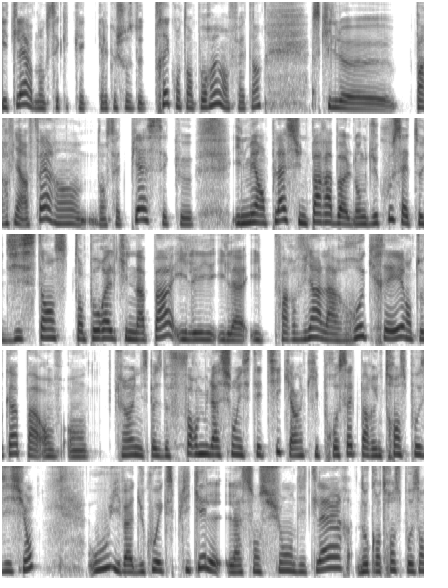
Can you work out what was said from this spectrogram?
Hitler. Donc c'est quelque chose de très contemporain en fait. Hein. Ce qu'il parvient à faire hein, dans cette pièce, c'est que il met en place une parabole. Donc du coup, cette distance temporelle qu'il n'a pas, il, parvient à la recréer, en tout cas en créant une espèce de formulation esthétique hein, qui procède par une transposition, où il va du coup expliquer l'ascension d'Hitler, donc en transposant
